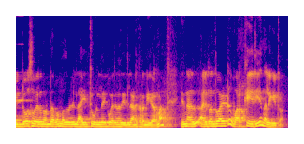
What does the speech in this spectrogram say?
വിൻഡോസ് വരുന്നുണ്ട്. അപ്പം അതുവഴി ലൈറ്റ് ഉള്ളിലേക്ക് വരുന്ന രീതിയിലാണ് ക്രമീകരണം. ഇതിന് അനുബന്ധമായിട്ട് വർക്ക് ഏരിയ നൽകിയിട്ടുണ്ട്.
